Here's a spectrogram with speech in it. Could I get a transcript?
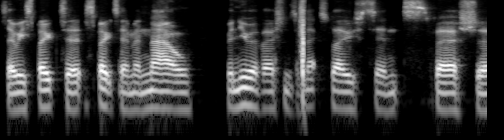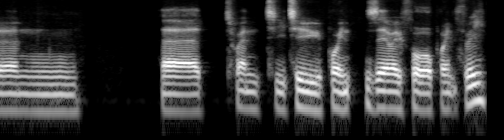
So we spoke to spoke to him, and now the newer versions of Nextflow since version uh, 22.04.3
